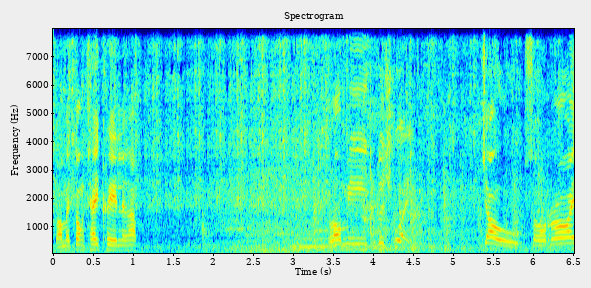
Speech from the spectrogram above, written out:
เราไม่ต้องใช้เครนเลยครับ เรามีตัวช่วยเจ้าโซร้อย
